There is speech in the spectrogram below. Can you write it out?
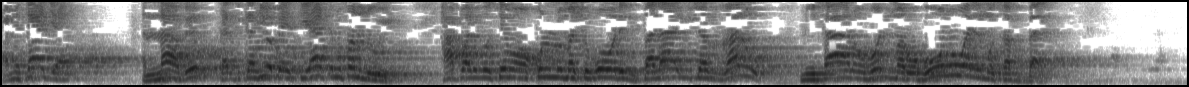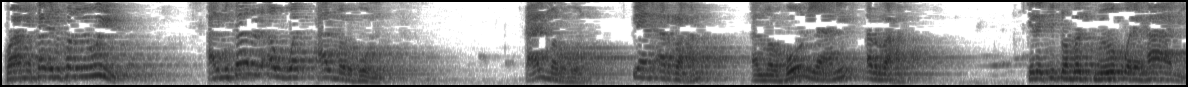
ametaja الناظم katika hiyo beti yake mifano miwili hapo aliposema wa kullu mashghulin fala yushaghalu mithaluhu almarhun walmusabbal kwa ametaja mifano miwili المثال الأول المرهون المرهون يعني الرهن المرهون يعني الرهن kile kitu ambacho kimewekwa rehani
